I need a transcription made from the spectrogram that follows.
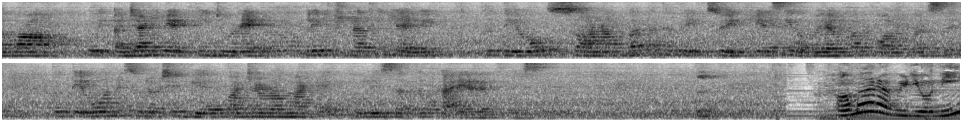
આવા કોઈ અજાણી વ્યક્તિ જોડે લિફ્ટ નથી લેવી. તો તેઓ સો નંબર અથવા તો એકસો એક્યાસી અભયમ પર કોલ કરશે. તો તેઓને સુરક્ષિત ઘેર પહોંચાડવા માટે પોલીસ સતત કાર્યરત રહેશે. અમારા વિડીયોની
